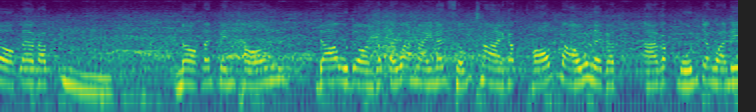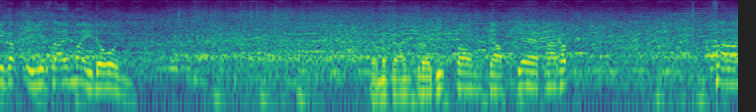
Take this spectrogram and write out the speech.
ดอกแล้วครับ นอกนั้นเป็นของดาวอุดรครับแต่ว่าในนั้นสมชายครับขอเหมาเลยครับอาครับหมุนจังหวะนี้ครับตีซ้ายไม่โดนกรรมการประยุทธ์ต้องจับแยกนะครับซ้า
